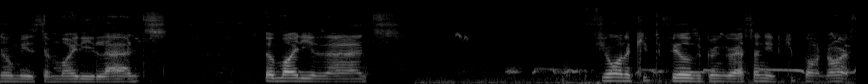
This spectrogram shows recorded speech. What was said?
Know me as the mighty Lance. The mighty Lance. If you want to keep the fields of green grass, I need to keep going north.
